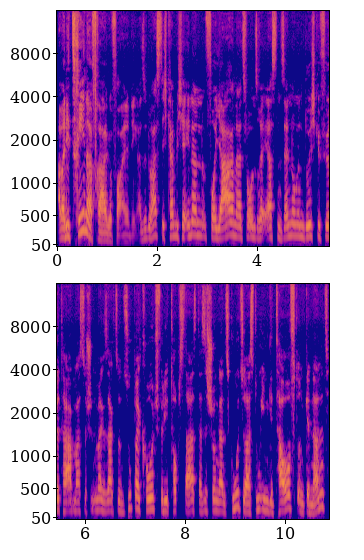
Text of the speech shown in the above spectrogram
Aber die Trainerfrage vor allen Dingen. Also du hast, ich kann mich erinnern, vor Jahren, als wir unsere ersten Sendungen durchgeführt haben, hast du schon immer gesagt, so ein super Coach für die Topstars, das ist schon ganz gut. So hast du ihn getauft und genannt.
